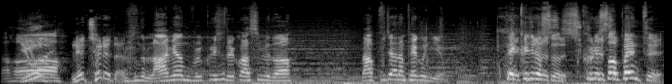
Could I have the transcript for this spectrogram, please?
아하. 유아 내 차례다 여러분들 라면 물 끓이셔도 될 것 같습니다. 나쁘지 않은 백은요. 테크지너스 스크류 서펜트.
